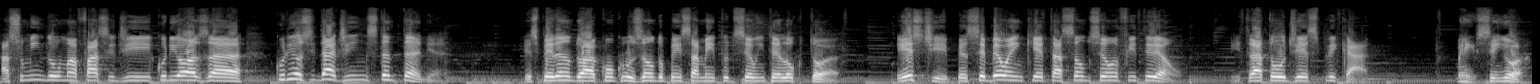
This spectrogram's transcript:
assumindo uma face de curiosa curiosidade instantânea, esperando a conclusão do pensamento de seu interlocutor. Este percebeu a inquietação do seu anfitrião e tratou de explicar. Bem, senhor,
